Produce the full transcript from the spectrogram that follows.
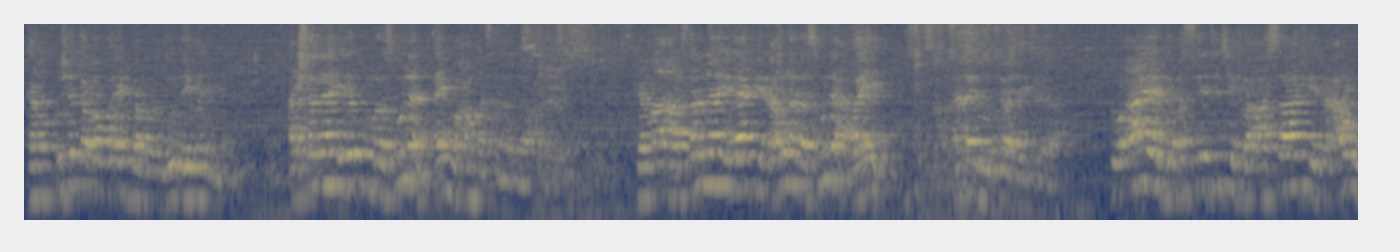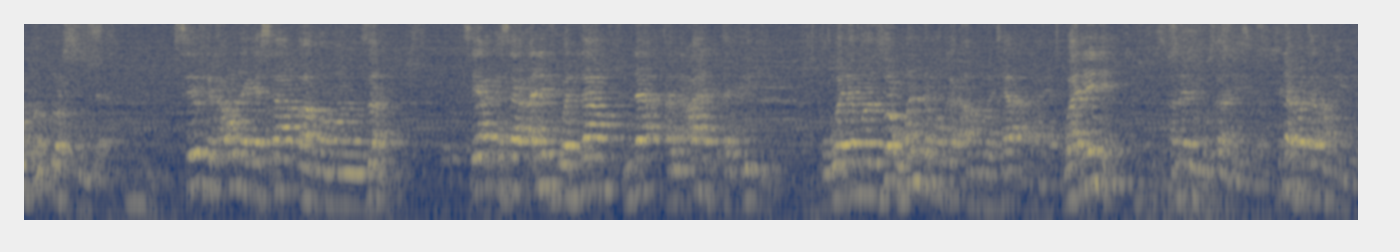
kan kushe ka ba ai ba manzo dai ba ne. Arsalna ilaykum rasulan ai muhammad sallallahu alaihi wasallam kama arsalna ila fir'auna rasula wai annabi musa alaihi salam to ayar gaba sai ta ce fa asa fir'aunu rasula sai fir'auna ya saba ma manzon sai aka sa alif wallam na al'ahd al-dhikr wani manzon wanda muka ambata a baya wane ne annabi musa alaihi salam ina fata an fahimta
